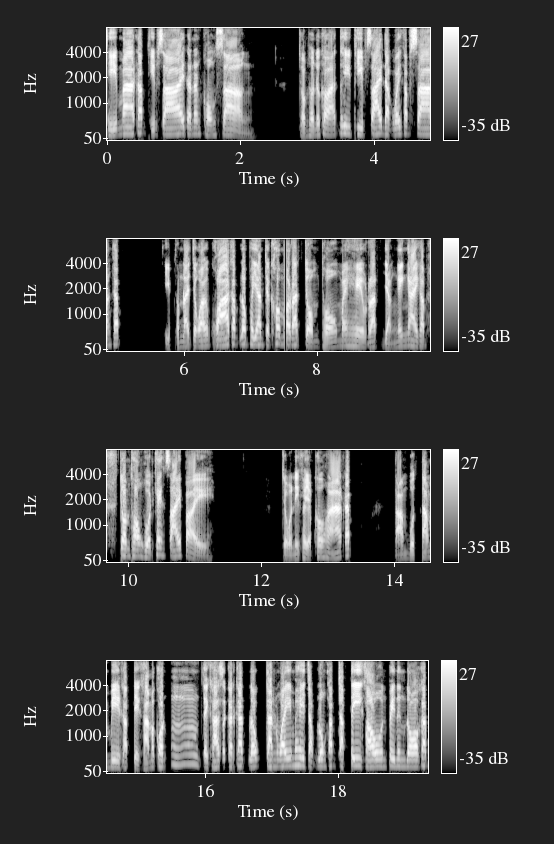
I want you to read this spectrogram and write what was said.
ถีบมาครับ ถีบซ้ายทางนั้นของซาง จอมทองเดินเข้าหาทีถีบซ้ายดักไว้ครับซางครับ ถีบทำลายจังหวะขวาครับ แล้วพยายามจะเข้ามารัดจอมทองไม่ให้รัดอย่างง่ายๆครับ จอมทองหัวดแข้งซ้ายไป จังหวะนี้ขยับเข้าหาครับ ตามบทตามบี้ครับ เตะขามาก่อน อืมเตะขาสกัดครับ แล้วกันไว้ไม่ให้จับลงครับ จับตีเขาไปหนึ่งดอกครับ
